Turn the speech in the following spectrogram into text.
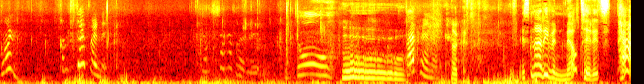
Come on. Come step in it. Come step in it. Do. Ooh. Step in it. Look, it's not even melted. It's packed.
